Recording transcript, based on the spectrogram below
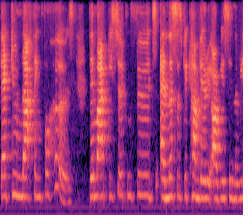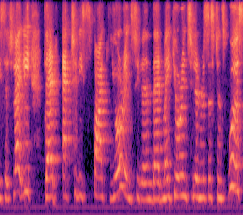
that do nothing for hers. There might be certain foods, and this has become very obvious in the research lately, that actually spike your insulin, that make your insulin resistance worse,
